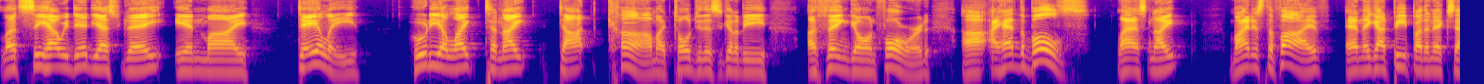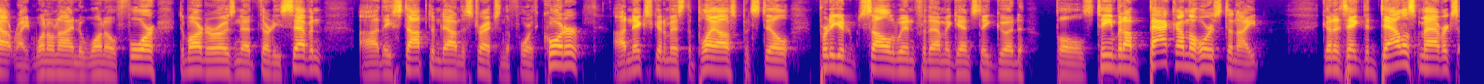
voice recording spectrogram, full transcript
let's see how we did yesterday in my daily who do you like tonight.com. I told you this is going to be a thing going forward. Uh, I had the Bulls last night, minus the five, and they got beat by the Knicks outright, 109 to 104. DeMar DeRozan had 37. Uh, they stopped him down the stretch in the fourth quarter. Uh, Knicks are going to miss the playoffs, but still pretty good, solid win for them against a good Bulls team. But I'm back on the horse tonight. Going to take the Dallas Mavericks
